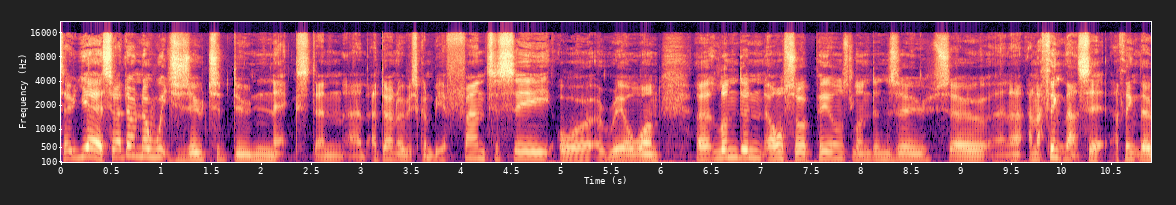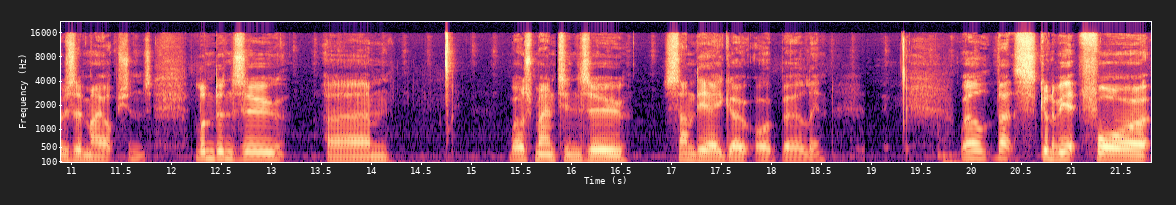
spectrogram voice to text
so yeah, so I don't know which zoo to do next, and, and I don't know if it's going to be a fantasy or a real one. Uh, London also appeals, London Zoo. So and I, and I, think that's it. I think those are my options: London Zoo, um, Welsh Mountain Zoo, San Diego, or Berlin. Well, that's going to be it for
